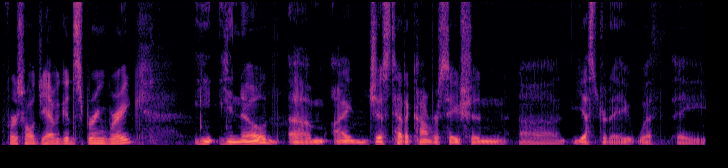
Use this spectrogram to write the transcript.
first of all, do you have a good spring break? You, know, um, I just had a conversation uh, yesterday with a,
